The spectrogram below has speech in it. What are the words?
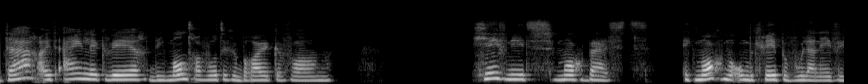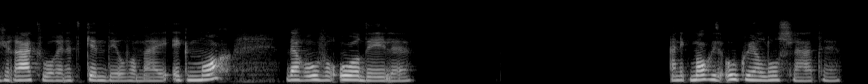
daar uiteindelijk weer die mantra voor te gebruiken van... Geef niets, mag best. Ik mag me onbegrepen voelen en even geraakt worden in het kinddeel van mij. Ik mag daarover oordelen. En ik mag het ook weer loslaten.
